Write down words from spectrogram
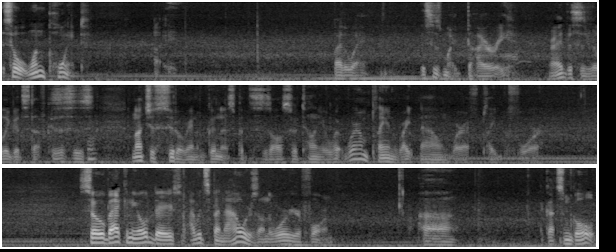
so at one point, I, by the way, this is my diary, right? This is really good stuff because this is not just pseudo random goodness, but this is also telling you where, where I'm playing right now and where I've played before. So back in the old days, I would spend hours on the Warrior Forum. Uh, I got some gold,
